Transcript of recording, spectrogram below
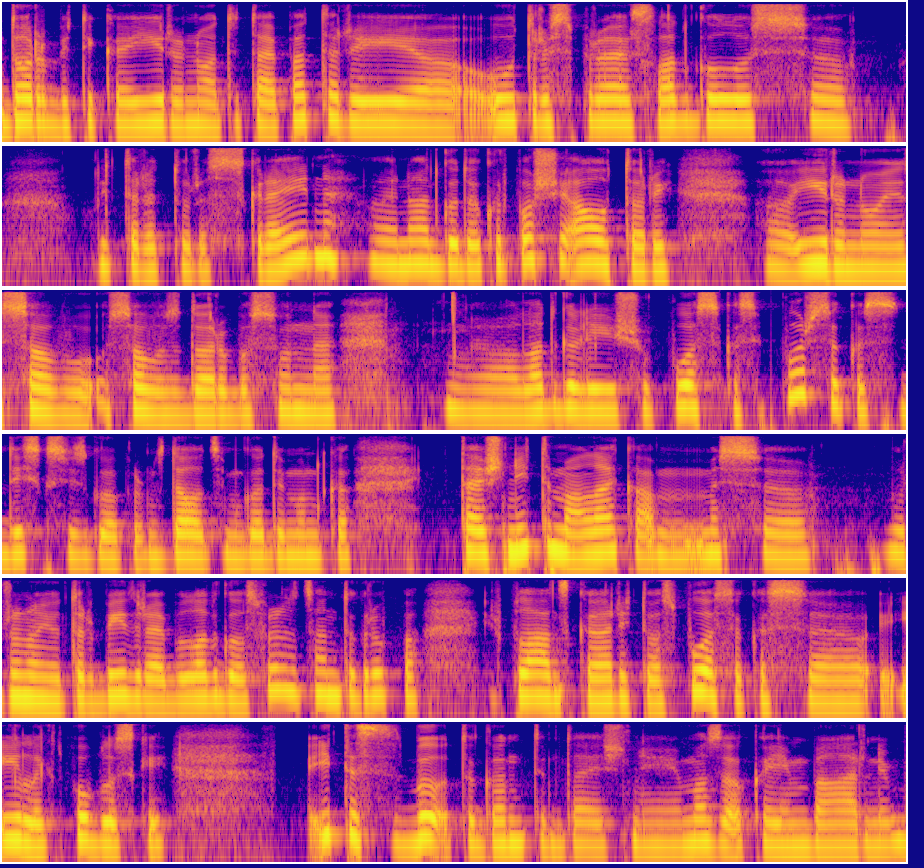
darbi tika īrenoti. Tāpat arī otrs projekts Latgulus literatūras skreine vai neatgodo, kur paši autori īrenoja savu, savus darbus. Un, Latgalīšu posakas ir posakas, disks izgoja pirms daudziem gadiem, un ka tieši nitamā laikā mēs runājot ar biedrību Latvijas producentu grupu, ir plāns, ka arī tos posakas uh, ielikt publiski. Itas būtu gan tam taisni mazākajiem bērniem.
